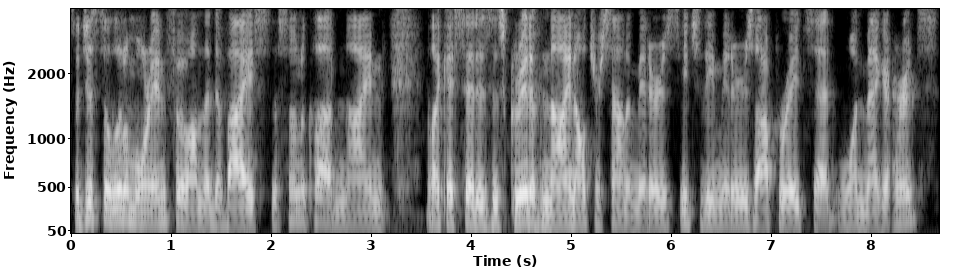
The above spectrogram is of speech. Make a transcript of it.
So just a little more info on the device. The SonoCloud 9, like I said, is this grid of nine ultrasound emitters. Each of the emitters operates at one megahertz.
